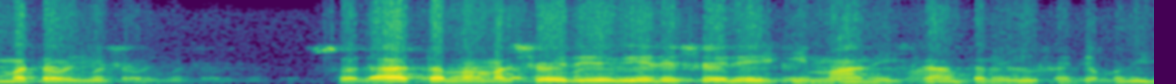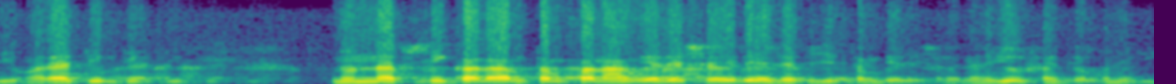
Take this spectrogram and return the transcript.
متوي صلات تمام شوی دی ویل شوی دی ایمان اسلام ته یو څه خوني دي مراتب دي نو نفسي کلام تم کلام ویل شوی دی لفظي تم ویل شوی دی یو څه خوني دي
